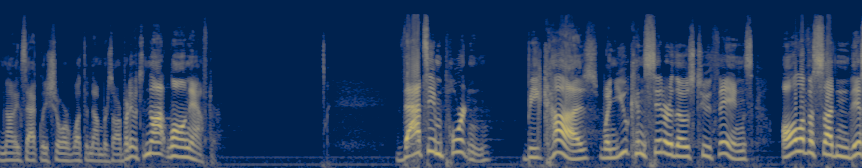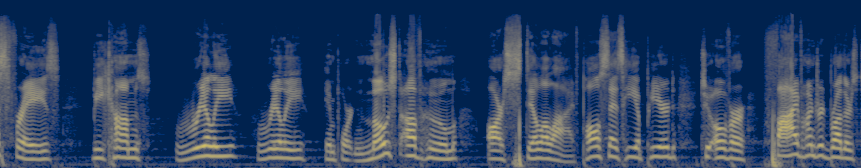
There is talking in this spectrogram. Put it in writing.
I'm not exactly sure what the numbers are, but it was not long after. That's important because when you consider those two things, all of a sudden this phrase becomes really, really important, most of whom are still alive. Paul says he appeared to over 500 brothers,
